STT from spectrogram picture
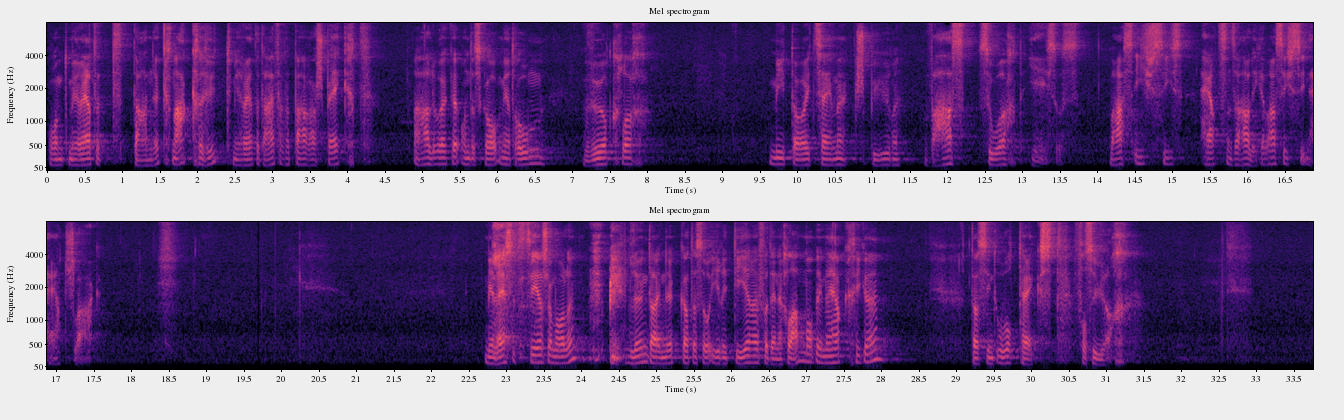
Und wir werden da nicht knacken heute. Wir werden einfach ein paar Aspekte anschauen. Und es geht mir darum, wirklich mit euch zusammen spüren, was sucht Jesus? Was ist sein Herzensanliegen? Was ist sein Herzschlag? Wir lesen es zuerst einmal. Lasst euch nicht gerade so irritieren von diesen Klammerbemerkungen. Das sind Urtextversuche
